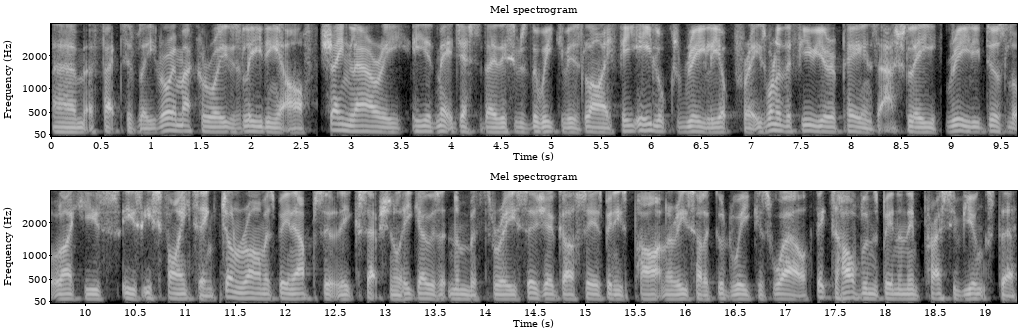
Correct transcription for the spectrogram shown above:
um, effectively, Rory McIlroy is leading it off. Shane Lowry, he admitted yesterday this was the week of his life. He he looks really up for it. He's one of the few Europeans that actually really does look like he's he's he's fighting. Jon Rahm has been absolutely exceptional. He goes at number three. Sergio Garcia has been his partner. He's had a good week as well. Viktor Hovland's been an impressive youngster.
